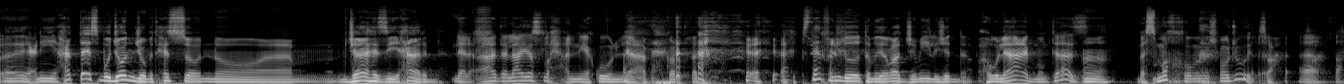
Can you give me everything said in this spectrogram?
آه، يعني حتى اسمه جونجو بتحسه إنه جاهز يحارب. لا لا هذا لا يصلح أن يكون لاعب كرة قدم. بس تعرف عنده تمريرات جميلة جدا. هو لاعب ممتاز. آه. بس مخه مش موجود صح آه. صح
